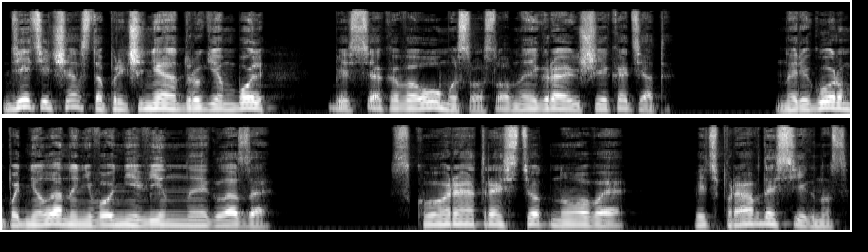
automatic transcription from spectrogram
Дети часто причиняют другим боль без всякого умысла, словно играющие котята. Наригорм подняла на него невинные глаза. «Скоро отрастет новое. Ведь правда, Сигнус?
